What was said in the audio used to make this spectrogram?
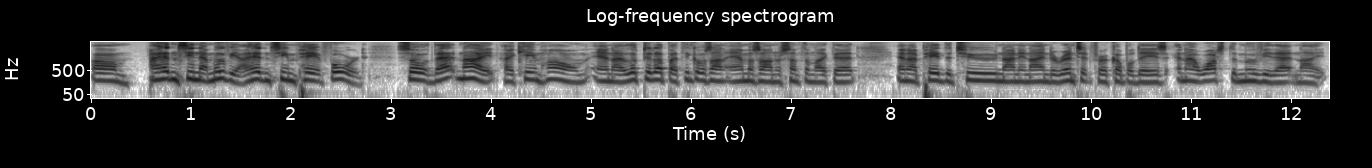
um, I hadn't seen that movie. I hadn't seen Pay It Forward. So that night I came home and I looked it up. I think it was on Amazon or something like that, and I paid the two ninety nine to rent it for a couple days, and I watched the movie that night.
